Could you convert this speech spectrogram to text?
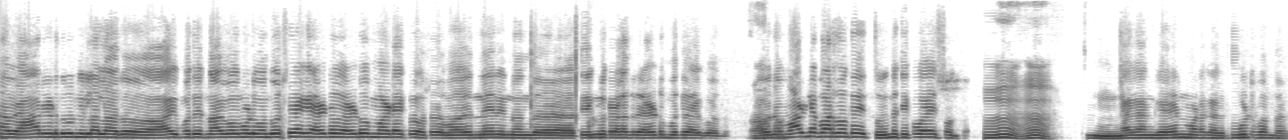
ನಾವ್ ಯಾರು ಹಿಡಿದ್ರು ನಿಲ್ಲಲ್ಲ ಅದು ಆಗಿ ಮದುವೆ ನಾವ್ ಇವಾಗ ನೋಡಿ ಒಂದ್ ವರ್ಷ ಆಗಿ ಎರಡು ಎರಡು ಮಾಡಾಕ ಇನ್ನೇನ್ ಇನ್ನೊಂದ್ ತಿಂಗ್ಳು ಕಳೆದ್ರೆ ಎರಡು ಮದ್ವೆ ಆಗ್ಬೋದು. ಅವ್ನ ನಾವ್ ಮಾಡ್ಲೇಬಾರ್ದು ಅಂತ ಇತ್ತು. ಇನ್ನು ಚಿಕ್ಕ ವಯಸ್ಸು ಅಂತ. ಹ್ಮ್ ಹ್ಮ್. ಹ್ಮ್ ಹಂಗ ಏನ್ ಮಾಡಕ್ಕಾಗತ್ತೆ? ಕೂಡಿ ಬಂದಾಗ.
